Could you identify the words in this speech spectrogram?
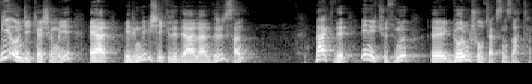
Bir önceki aşamayı eğer verimli bir şekilde değerlendirirsen belki de en iyi çözümü e, görmüş olacaksın zaten.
